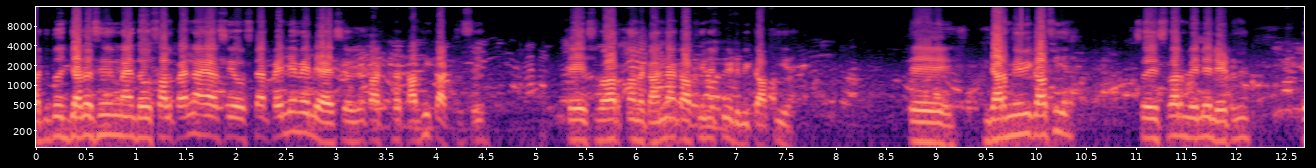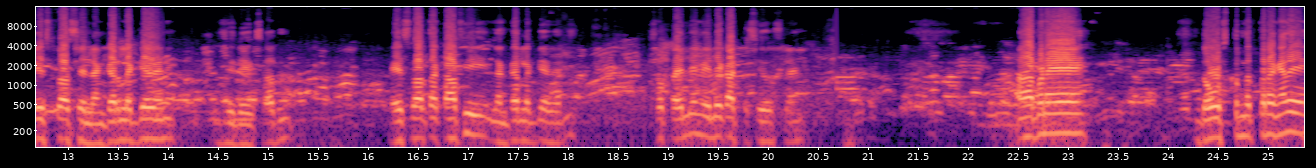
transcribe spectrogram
ਅੱਜ ਤੋਂ ਜਦ ਅਸੀਂ, ਮੈਂ 2 ਸਾਲ ਪਹਿਲਾਂ ਆਇਆ ਸੀ, ਉਸ ਟਾਈਮ ਪਹਿਲੇ ਮੇਲੇ ਆਏ ਸੀ, ਉਦੋਂ ਇਕੱਠ ਕਾਫੀ ਘੱਟ ਸੀ। ਤੇ ਇਸ ਵਾਰ ਤਾਂ ਦੁਕਾਨਾਂ ਕਾਫੀ ਨੇ, ਭੀੜ ਵੀ ਕਾਫੀ ਹੈ। ਤੇ ਗਰਮੀ ਵੀ ਕਾਫੀ ਹੈ। ਸੋ ਇਸ ਵਾਰ ਮੇਲੇ ਲੇਟ ਨੇ। ਇਸ ਪਾਸੇ ਲੰਗਰ ਲੱਗੇ ਹੋਏ ਨੇ, ਤੁਸੀਂ ਦੇਖ ਸਕਦੇ ਹੋ। ਇਸ ਵਾਰ ਤਾਂ ਕਾਫੀ ਲੰਗਰ ਲੱਗੇ ਹੋਏ ਨੇ। ਸੋ ਪਹਿਲੇ ਮੇਲੇ ਘੱਟ ਸੀ ਉਸ ਟਾਈਮ ਆਪਣੇ ਦੋਸਤ ਮਿੱਤਰ ਕਹਿੰਦੇ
